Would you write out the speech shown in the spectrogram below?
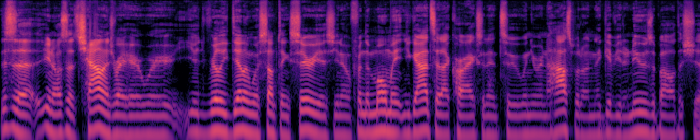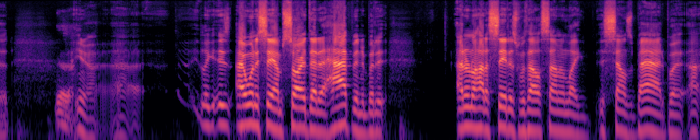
this is a, you know, it's a challenge right here where you're really dealing with something serious, you know, from the moment you got into that car accident to when you were in the hospital and they give you the news about all this shit. Yeah. You know, uh, like is, I want to say I'm sorry that it happened, but it, I don't know how to say this without sounding like it sounds bad, but I,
